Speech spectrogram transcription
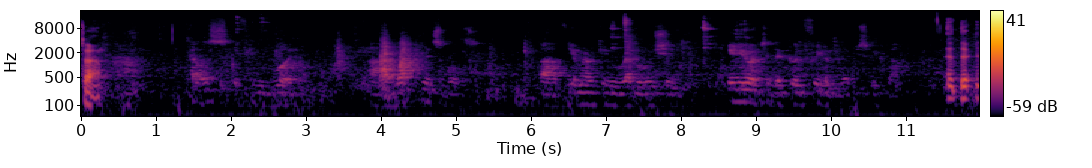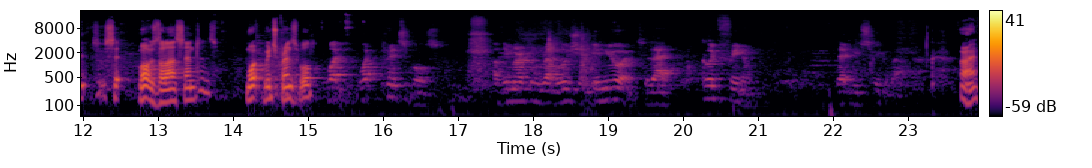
So, Tell us, if you would, uh, what principles of the American Revolution inure to the good freedom that you speak about? uh, uh, Uh, what was the last sentence? What, which principles? What, what principles of the American Revolution inure to that good freedom that you speak about? All right.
